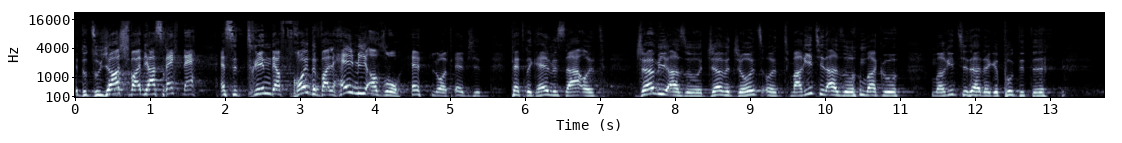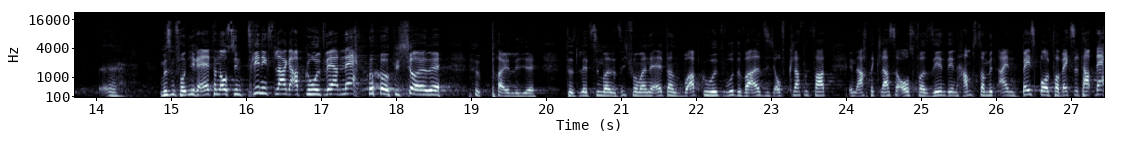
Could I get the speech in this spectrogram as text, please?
Du so, ja, Schwein, du hast recht, ne? Es sind Tränen der Freude, weil Helmi, also Lord Helmchen, Patrick Helm ist da und Jeremy, also German Jones und Marinchen, also Marco, Marinchen da, der gepunktete, äh, müssen von ihren Eltern aus dem Trainingslager abgeholt werden, ne? Oh, bescheuert, ne? Peinlich, ey. Das letzte Mal, dass ich von meinen Eltern wo abgeholt wurde, war, als ich auf Klassenfahrt in achte Klasse aus Versehen den Hamster mit einem Baseball verwechselt habe, ne?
